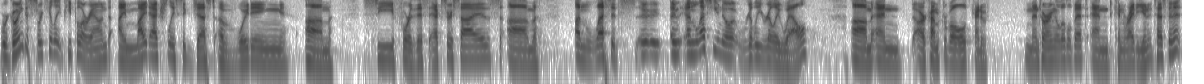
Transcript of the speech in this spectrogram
we're going to circulate people around. I might actually suggest avoiding um, C for this exercise, um, unless it's uh, unless you know it really, really well, um, and are comfortable kind of mentoring a little bit and can write a unit test in it.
